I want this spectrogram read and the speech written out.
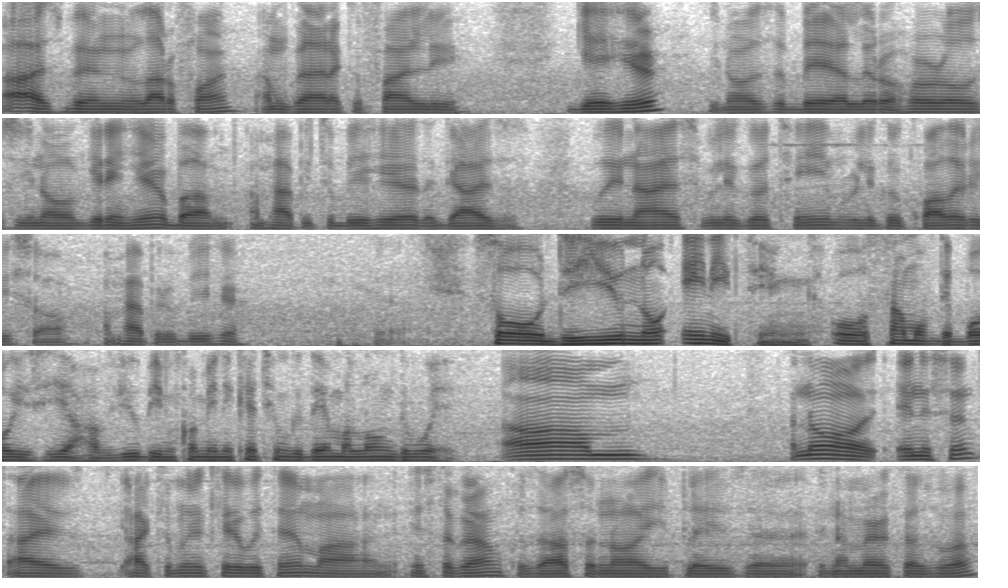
Ah, it's been a lot of fun. I'm glad I could finally get here. You know, it's a bit a little hurdles, you know, getting here, but I'm, I'm happy to be here. The guys really nice, really good team, really good quality, so I'm happy to be here. Yeah. So, do you know anything, or some of the boys here? Have you been communicating with them along the way? Um, I know Innocent. I I communicated with him on Instagram because I also know he plays uh, in America as well.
